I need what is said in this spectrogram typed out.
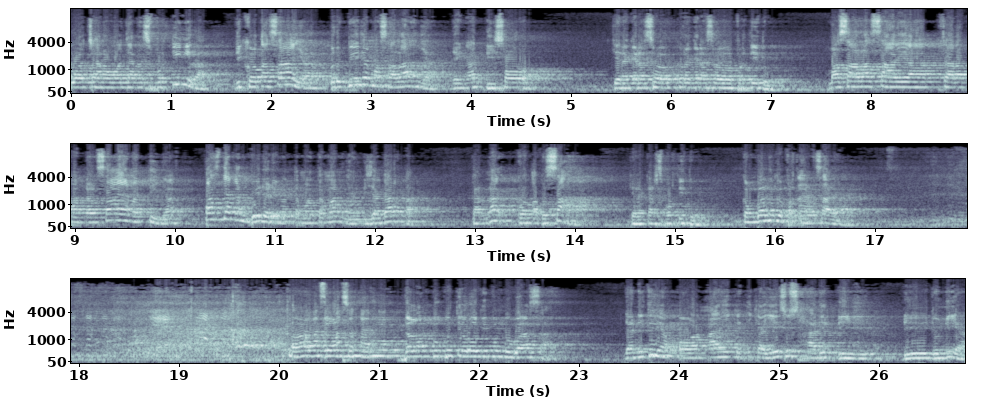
wacana-wacana seperti inilah di kota saya berbeda masalahnya dengan di Sorong kira-kira kira-kira seperti itu. Masalah saya cara pandang saya nantinya pasti akan beda dengan teman-teman yang di Jakarta karena kota besar kira-kira seperti itu. Kembali ke pertanyaan saya Terima kasih masukannya. Dalam buku teologi pembebasan dan itu yang mewarnai ketika Yesus hadir di di dunia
